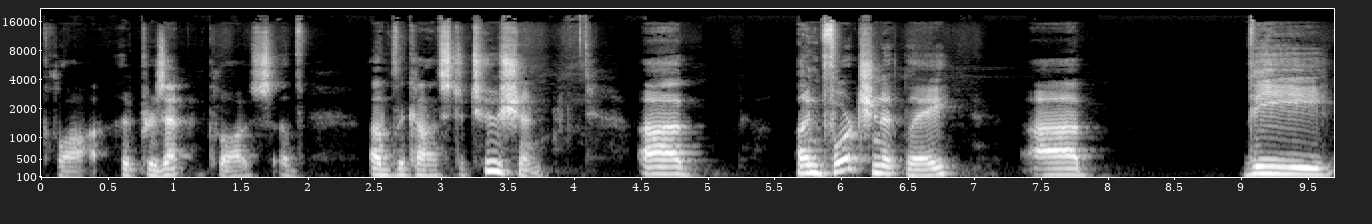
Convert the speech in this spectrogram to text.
clause, the presentment clause of, of the Constitution. Uh, unfortunately, uh, the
